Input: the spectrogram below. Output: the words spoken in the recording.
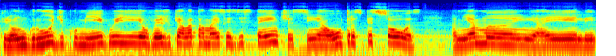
criou um grude comigo e eu vejo que ela tá mais resistente, assim, a outras pessoas. A minha mãe, a ele.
